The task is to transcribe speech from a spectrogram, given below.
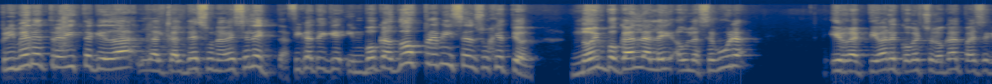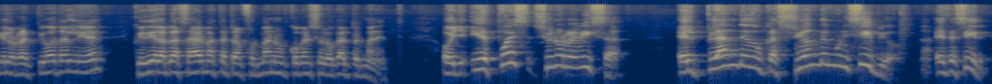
Primera entrevista que da la alcaldesa una vez electa. Fíjate que invoca dos premisas en su gestión. No invocar la ley aula segura y reactivar el comercio local. Parece que lo reactivó a tal nivel que hoy día la Plaza de Armas está transformando en un comercio local permanente. Oye, y después, si uno revisa el plan de educación del municipio, es decir,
